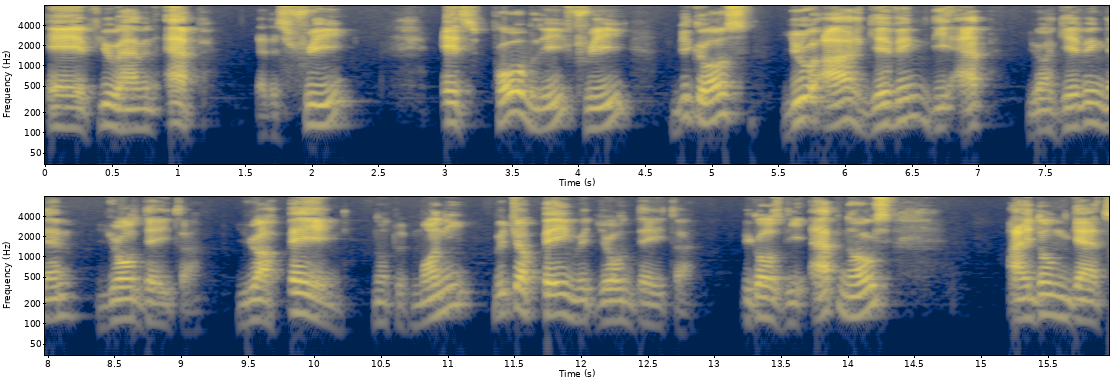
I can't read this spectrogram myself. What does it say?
If you have an app that is free. It's probably free because you are giving the app, you are giving them your data. You are paying not with money, but you're paying with your data. Because the app knows I don't get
